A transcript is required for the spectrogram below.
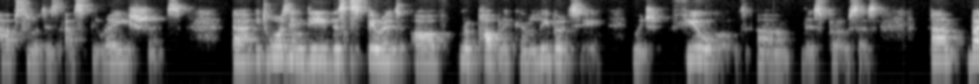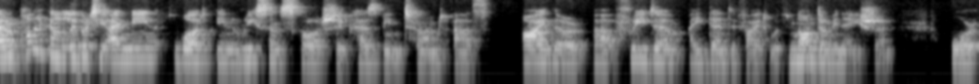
absolutist aspirations. Uh, it was indeed the spirit of republican liberty which fueled um, this process. Um, by Republican liberty, I mean what in recent scholarship has been termed as either uh, freedom identified with non-domination or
